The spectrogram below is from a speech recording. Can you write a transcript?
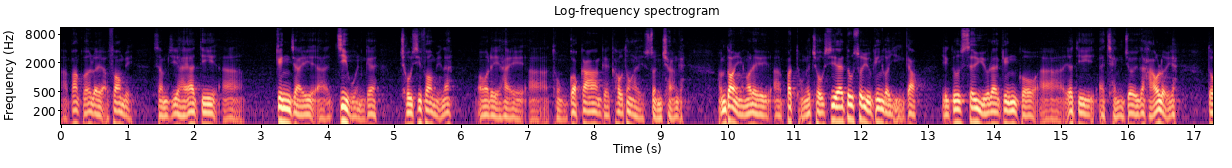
啊，包括喺旅遊方面，甚至係一啲誒。經濟誒支援嘅措施方面咧，我哋係啊同國家嘅溝通係順暢嘅。咁當然我哋啊不同嘅措施咧，都需要經過研究，亦都需要咧經過啊一啲誒程序嘅考慮嘅。到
